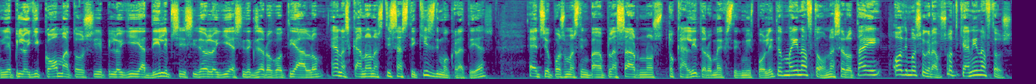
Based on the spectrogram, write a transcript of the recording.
η επιλογή κόμματος, η επιλογή αντίληψης, ιδεολογίας ή δεν ξέρω εγώ τι άλλο. Ένας κανόνας της αστικής δημοκρατίας, έτσι όπως μας την πα- πλασάρουν ως το καλύτερο μέχρι στιγμής πολίτευμα, είναι αυτό. Να σε ρωτάει ο δημοσιογράφος, ό,τι και αν είναι αυτός.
